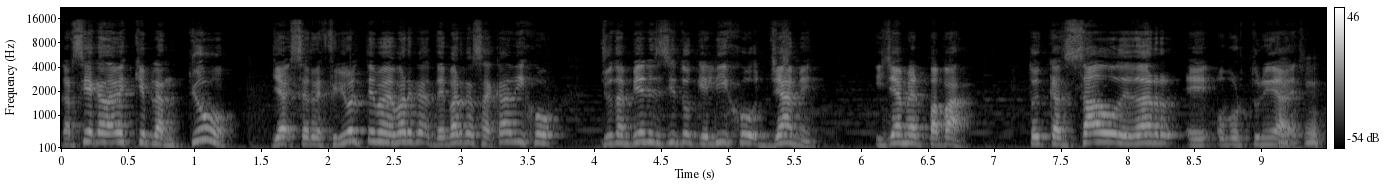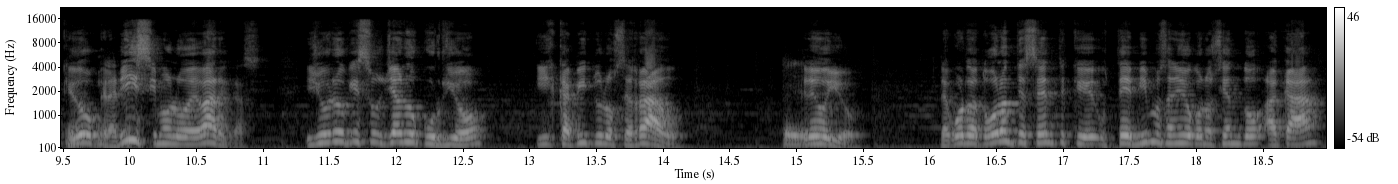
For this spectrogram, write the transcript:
García cada vez que planteó ya se refirió al tema de Vargas, de Vargas acá, dijo, yo también necesito que el hijo llame y llame al papá. Estoy cansado de dar eh, oportunidades. Quedó clarísimo lo de Vargas. Y yo creo que eso ya no ocurrió y es capítulo cerrado, creo yo. De acuerdo a todos los antecedentes que ustedes mismos han ido conociendo acá,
